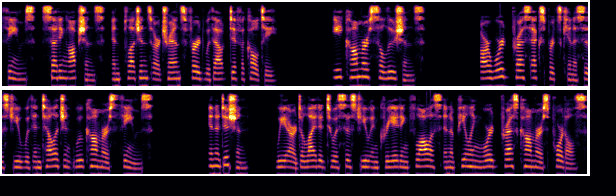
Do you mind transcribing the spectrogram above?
themes, setting options, and plugins are transferred without difficulty. E-commerce solutions. Our WordPress experts can assist you with intelligent WooCommerce themes. In addition, we are delighted to assist you in creating flawless and appealing WordPress commerce portals.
